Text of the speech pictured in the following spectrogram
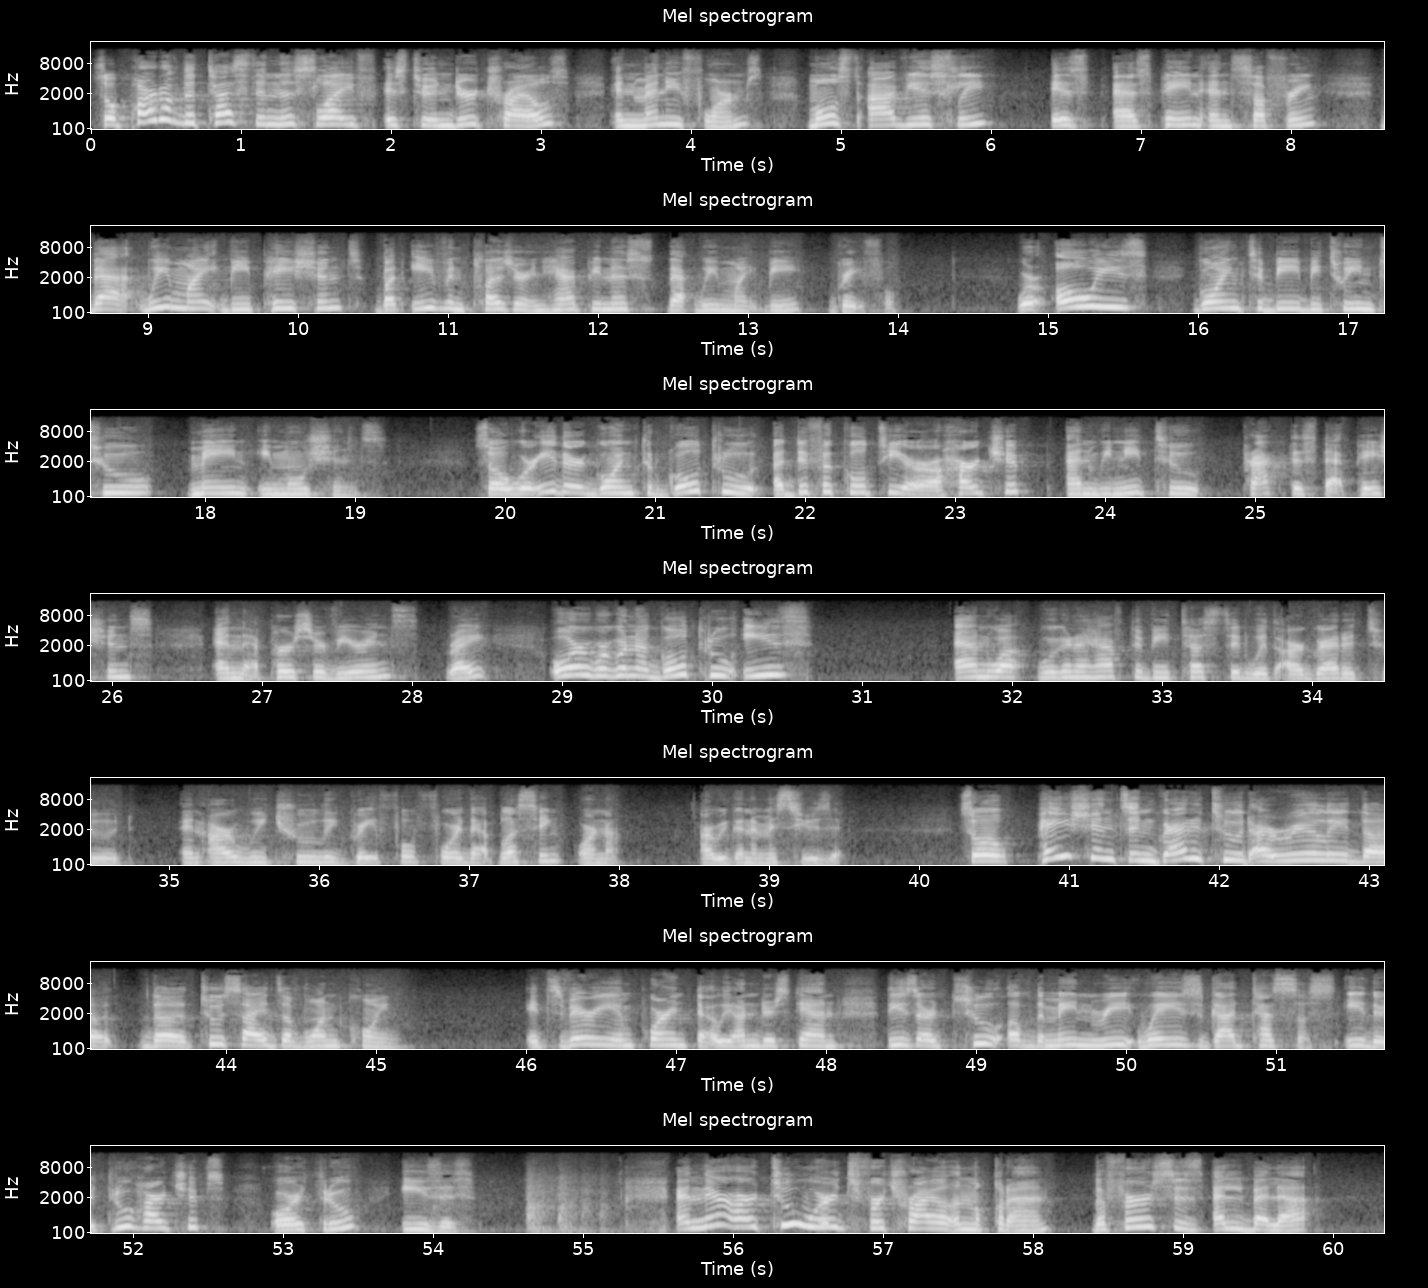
So, part of the test in this life is to endure trials in many forms. Most obviously, is as pain and suffering, that we might be patient, but even pleasure and happiness, that we might be grateful. We're always going to be between two main emotions. So we're either going to go through a difficulty or a hardship, and we need to practice that patience and that perseverance, right? Or we're going to go through ease, and what we're going to have to be tested with our gratitude. And are we truly grateful for that blessing or not? Are we going to misuse it? So patience and gratitude are really the the two sides of one coin. It's very important that we understand these are two of the main re- ways God tests us, either through hardships or through eases. And there are two words for trial in the Quran. The first is al bala,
